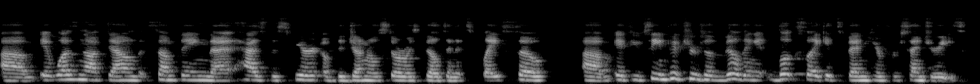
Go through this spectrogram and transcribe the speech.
um, it was knocked down, but something that has the spirit of the general store was built in its place. So um, if you've seen pictures of the building, it looks like it's been here for centuries,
